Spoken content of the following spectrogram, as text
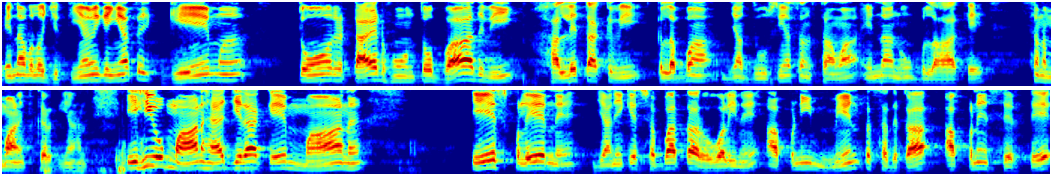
ਇਹਨਾਂ ਵੱਲੋਂ ਜਿੱਤੀਆਂ ਵੀ ਗਈਆਂ ਤੇ ਗੇਮ ਤੋਂ ਰਿਟਾਇਰਡ ਹੋਣ ਤੋਂ ਬਾਅਦ ਵੀ ਹਾਲੇ ਤੱਕ ਵੀ ਕਲੱਬਾਂ ਜਾਂ ਦੂਸਰੀਆਂ ਸੰਸਥਾਵਾਂ ਇਹਨਾਂ ਨੂੰ ਬੁਲਾ ਕੇ ਸਨਮਾਨਿਤ ਕਰਦੀਆਂ ਹਨ। ਇਹੀ ਉਹ ਮਾਣ ਹੈ ਜਿਹੜਾ ਕਿ ਮਾਣ ਇਸ ਪਲੇਅਰ ਨੇ, ਯਾਨੀ ਕਿ ਸੱਭਾ ਧਾਰੋਵਾਲੀ ਨੇ ਆਪਣੀ ਮਿਹਨਤ ਸਦਕਾ, ਆਪਣੇ ਸਿਰ ਤੇ,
